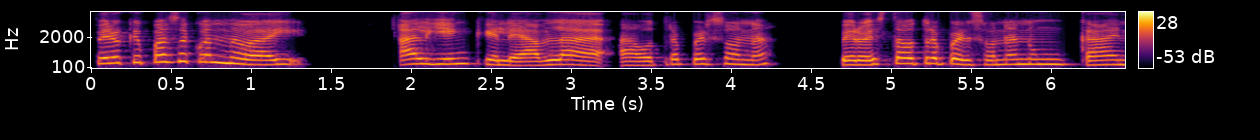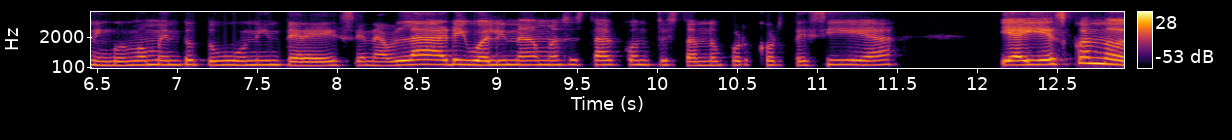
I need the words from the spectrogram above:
Pero ¿qué pasa cuando hay alguien que le habla a, otra persona, pero esta otra persona nunca en ningún momento tuvo un interés en hablar, igual y nada más estaba contestando por cortesía? Y ahí es cuando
